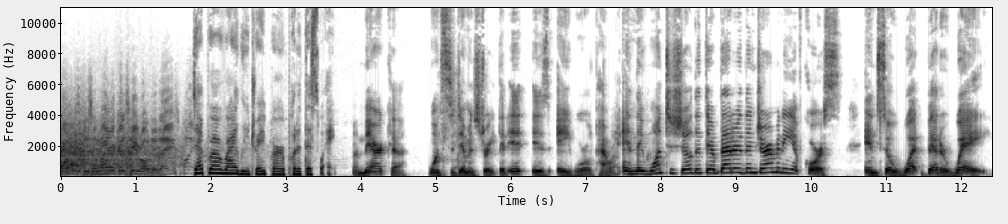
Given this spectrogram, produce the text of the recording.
Owens is America's hero today. Deborah Riley Draper put it this way America wants to demonstrate that it is a world power. And they want to show that they're better than Germany, of course. And so, what better way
